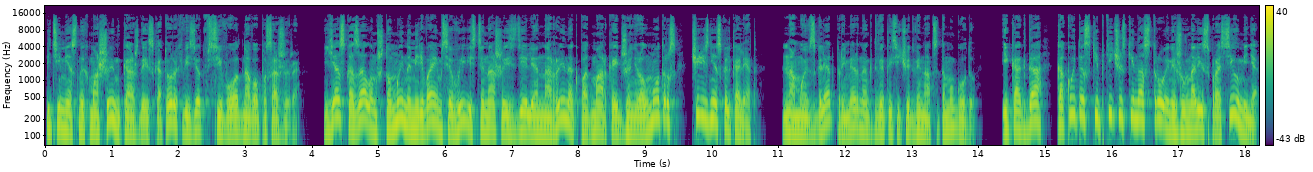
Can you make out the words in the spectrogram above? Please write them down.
пятиместных машин, каждая из которых везет всего одного пассажира. Я сказал им, что мы намереваемся вывести наши изделия на рынок под маркой General Motors через несколько лет. На мой взгляд, примерно к 2012 году. И когда какой-то скептически настроенный журналист спросил меня,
